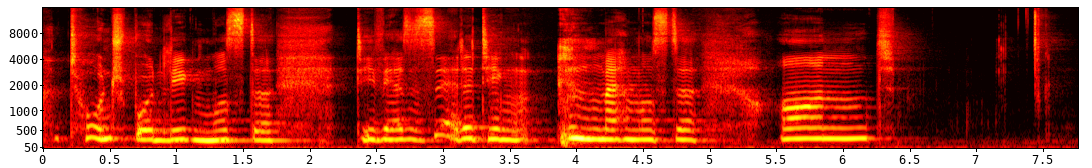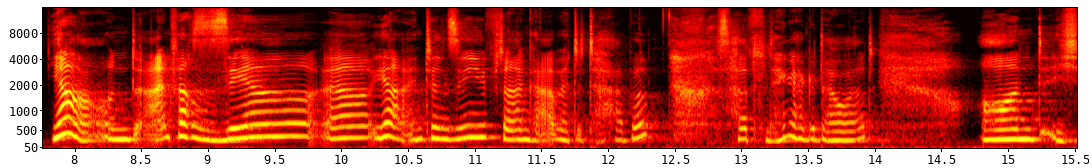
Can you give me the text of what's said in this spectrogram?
Tonspuren legen musste, diverses Editing machen musste und ja, und einfach sehr äh, ja, intensiv daran gearbeitet habe. Es hat länger gedauert. Und ich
